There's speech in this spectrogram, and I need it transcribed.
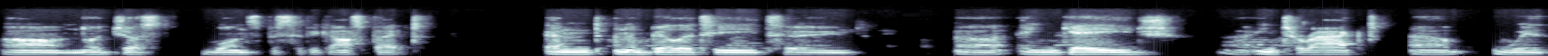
uh, not just one specific aspect, and an ability to uh, engage, uh, interact uh, with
